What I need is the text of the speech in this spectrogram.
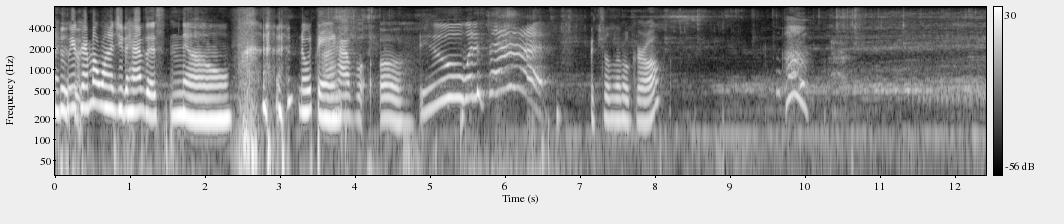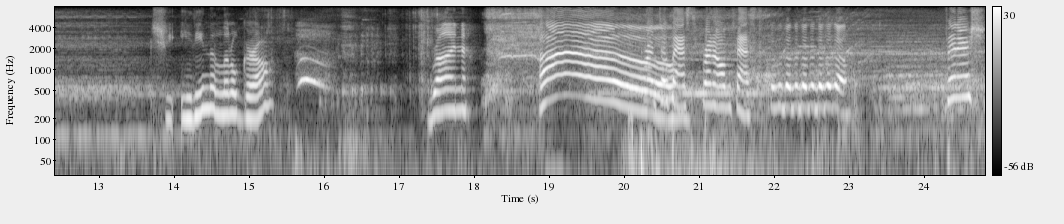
Like, well, your grandma wanted you to have this. No, no thanks. I have. Oh, Ew, what is that? it's a little girl. Is she eating the little girl? Run! Oh! Run so fast. Run all the fast. Go, go, go, go, go, go, go, go. Finish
